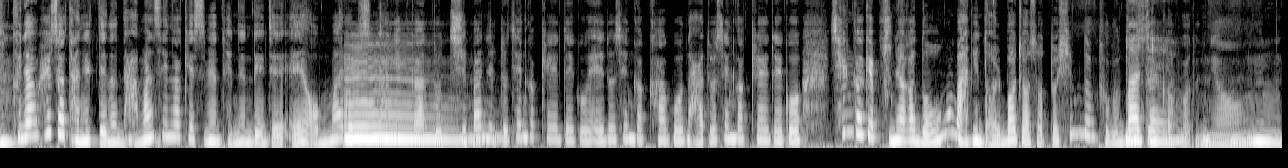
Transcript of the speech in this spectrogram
음. 그냥 회사 다닐 때는 나만 생각했으면 됐는데 이제 애 엄마를 음. 하니까 또 집안일도 생각해야 되고 애도 생각하고 나도 생각해야 되고 생각의 분야가 너무 많이 넓어져서 또 힘든 부분도 맞아요. 있을 거거든요. 음.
